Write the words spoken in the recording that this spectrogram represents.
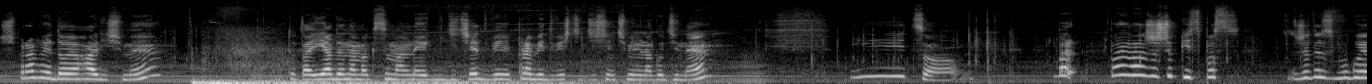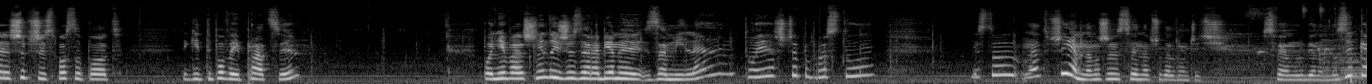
już prawie dojechaliśmy. Tutaj jadę na maksymalnej, jak widzicie, dwie, prawie 210 mil na godzinę. I co? Ba powiem wam, że szybki sposób, że to jest w ogóle szybszy sposób od takiej typowej pracy. Ponieważ nie dość, że zarabiamy za mile, to jeszcze po prostu jest to nawet przyjemne. Możemy sobie na przykład włączyć swoją ulubioną muzykę.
